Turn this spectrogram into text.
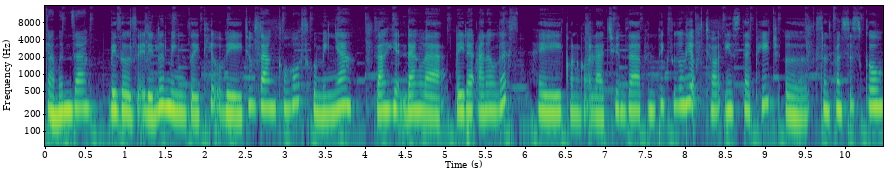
Cảm ơn Giang. Bây giờ sẽ đến lượt mình giới thiệu về Trúc Giang co-host của mình nha. Giang hiện đang là Data Analyst hay còn gọi là chuyên gia phân tích dữ liệu cho Instapage ở San Francisco,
